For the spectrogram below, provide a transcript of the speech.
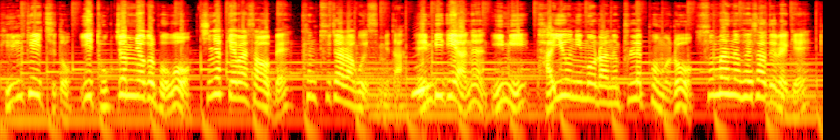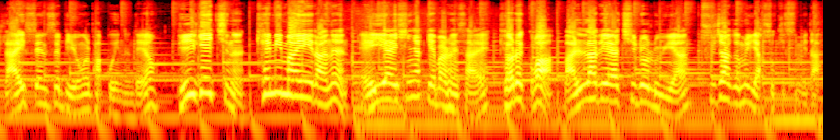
빌 게이츠도 이 독점력을 보고 신약 개발 사업에 큰 투자를 하고 있습니다. 엔비디아는 이미 바이오니모라는 플랫폼으로 수많은 회사들에게 라이센스 비용을 받고 있는데요. 빌 게이츠는 케미마이라는 AI 신약 개발 회사에 결핵과 말라리아 치료를 위한 투자금을 약속했습니다.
